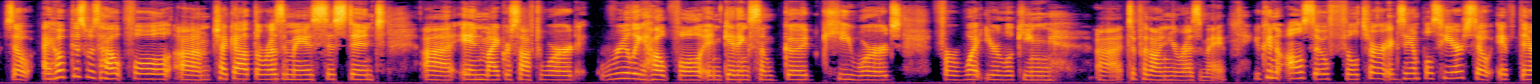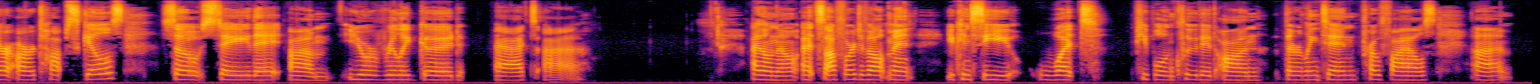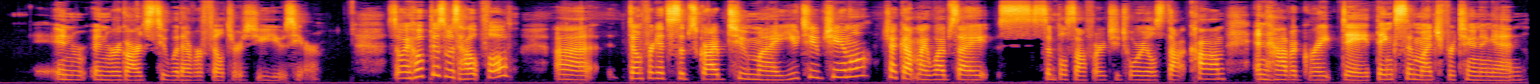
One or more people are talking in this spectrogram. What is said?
So I hope this was helpful. Um, check out the Resume Assistant uh, in Microsoft Word. Really helpful in getting some good keywords for what you're looking uh, to put on your resume. You can also filter examples here. So if there are top skills, so say that um, you're really good at, uh, I don't know, at software development, you can see what people included on their LinkedIn profiles uh, in, in regards to whatever filters you use here. So I hope this was helpful. Uh, don't forget to subscribe to my YouTube channel. Check out my website, simplesoftwaretutorials.com, and have a great day. Thanks so much for tuning in.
